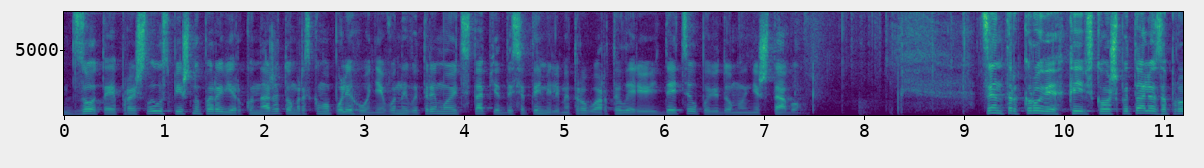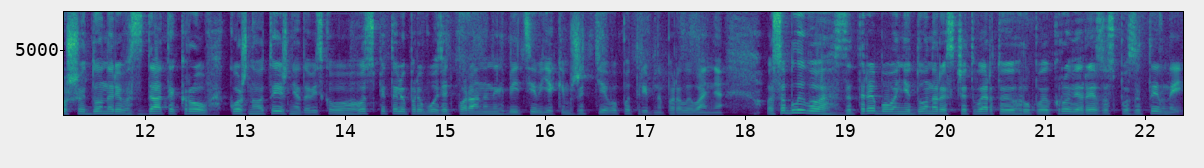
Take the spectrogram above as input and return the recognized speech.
Дзоти пройшли успішну перевірку на Житомирському полігоні. Вони витримують 150-мм артилерію. Йдеться у повідомленні штабу. Центр крові Київського шпиталю запрошує донорів здати кров. Кожного тижня до військового госпіталю привозять поранених бійців, яким життєво потрібне переливання. Особливо затребувані донори з четвертою групою крові резус позитивний.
